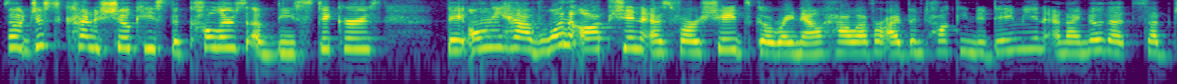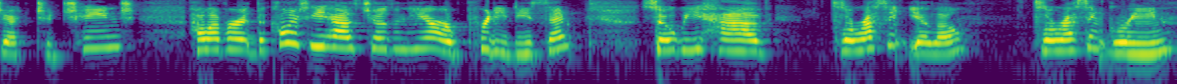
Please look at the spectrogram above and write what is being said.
So just to kind of showcase the colors of these stickers, they only have one option as far as shades go right now. However, I've been talking to Damien and I know that's subject to change. However, the colors he has chosen here are pretty decent. So we have fluorescent yellow, fluorescent green,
